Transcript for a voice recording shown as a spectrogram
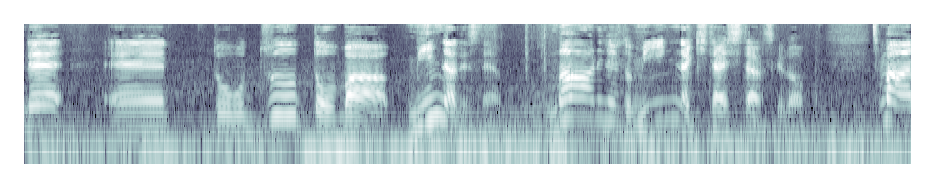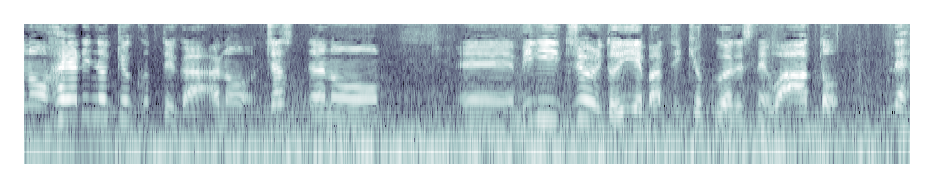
で、えー、っと、ずっとまあ、みんなですね、周りの人みんな期待してたんですけど、まあ、あの、流行りの曲っていうか、あの、ジャス、あの、えー、ビリー・ジョーリといえばって曲がですね、わーっと、ね、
